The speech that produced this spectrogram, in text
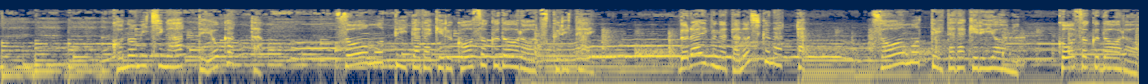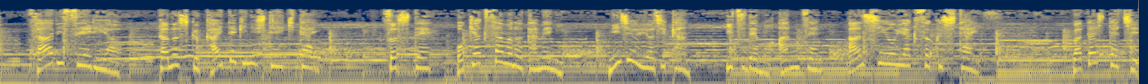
この道があってよかった。そう思っていただける高速道路を作りたい。ドライブが楽しくなった。そう思っていただけるように高速道路をサービスエリアを楽しく快適にしていきたい。そしてお客様のために24時間いつでも安全安心を約束したい。私たち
